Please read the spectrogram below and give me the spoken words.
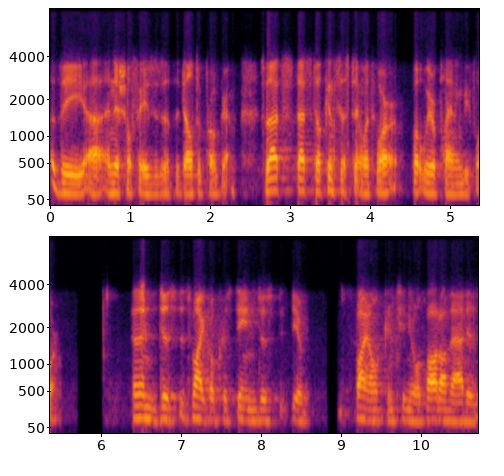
the uh, initial phases of the Delta program. So that's that's still consistent with what we were planning before. And then just, it's Michael, Kristine, just, you know, final continual thought on that is,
